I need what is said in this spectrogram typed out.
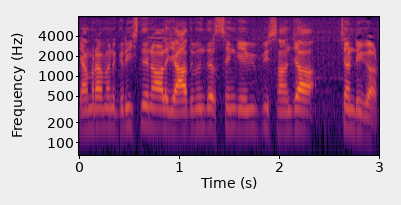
ਕੈਮਰਾਮੈਨ ਗਰੀਸ਼ ਦੇ ਨਾਲ ਯਾਦਵਿੰਦਰ ਸਿੰਘ ਏਬੀਪੀ ਸਾਂਝਾ ਚੰਡੀਗੜ੍ਹ।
